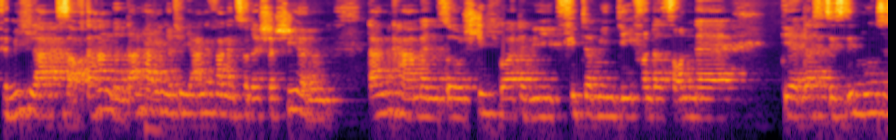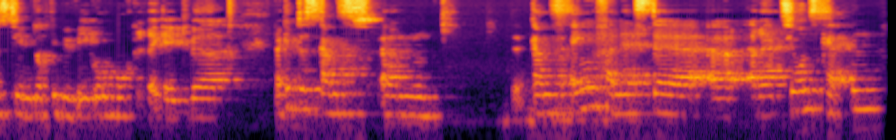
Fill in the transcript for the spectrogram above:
für mich lag das auf der Hand. Und dann habe ich natürlich angefangen zu recherchieren. Und dann kamen so Stichworte wie Vitamin D von der Sonne, der, dass das Immunsystem durch die Bewegung hochgeregelt wird. Da gibt es ganz, ähm, ganz eng vernetzte äh, Reaktionsketten,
